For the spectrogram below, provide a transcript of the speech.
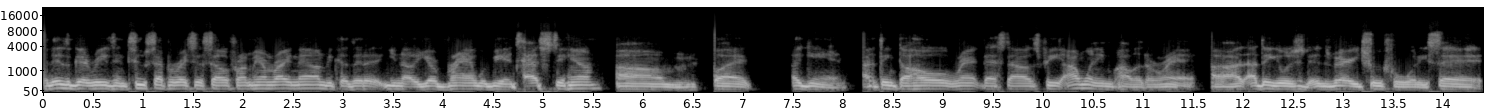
it is a good reason to separate yourself from him right now because it you know your brand would be attached to him. Um, but again, I think the whole rant that Styles P, I wouldn't even call it a rant. Uh, I, I think it was it's very truthful what he said.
